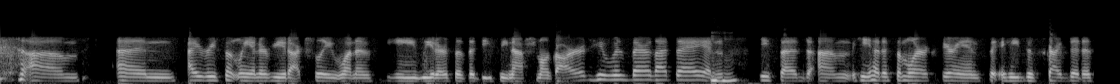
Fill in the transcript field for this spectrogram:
um, and I recently interviewed actually one of the leaders of the DC National Guard who was there that day, and mm-hmm. he said um, he had a similar experience. He described it as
